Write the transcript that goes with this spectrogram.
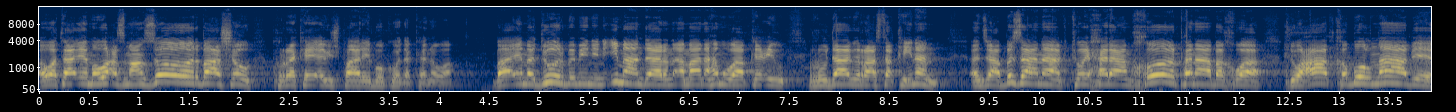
ئەوەتا ئێمە وەعزمان زۆر باشە و کوڕەکەی ئەویش پارەی بۆ کۆ دەکەنەوە. با ئێمە دوور ببینین ئیماندارن ئەمانە هەموو واقعی و ڕووداوی ڕاستەقینەن ئەجا بزانە تۆی حەرام خۆر پەنا بەخوا دوعات قبول نابێ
